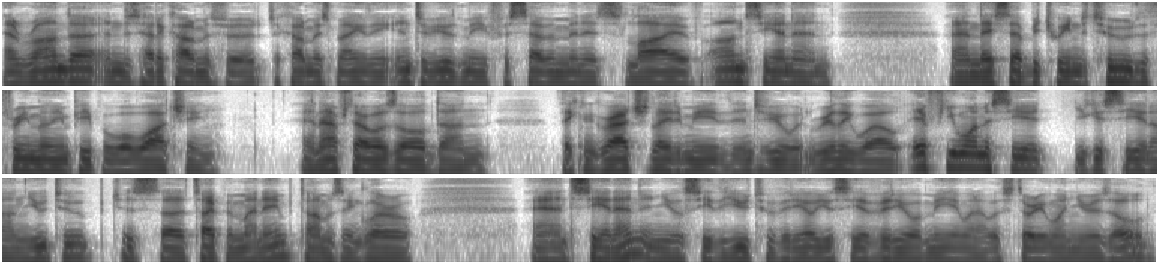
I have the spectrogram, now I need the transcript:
And Rhonda and the head of economist for The Economist magazine interviewed me for seven minutes live on CNN. And they said between the two to three million people were watching. And after I was all done, they congratulated me. The interview went really well. If you want to see it, you can see it on YouTube. Just uh, type in my name, Thomas Anglero, and CNN, and you'll see the YouTube video. You'll see a video of me when I was 31 years old.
